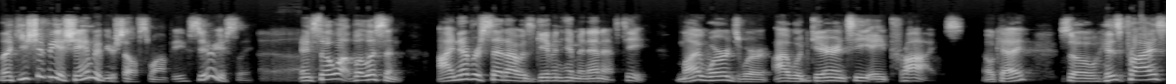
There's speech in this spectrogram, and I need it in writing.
Like you should be ashamed of yourself, Swampy. Seriously. Uh, And so what? But listen, I never said I was giving him an NFT. My words were I would guarantee a prize. Okay. So his prize,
